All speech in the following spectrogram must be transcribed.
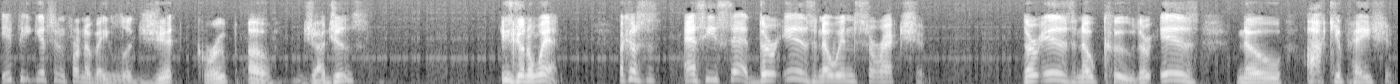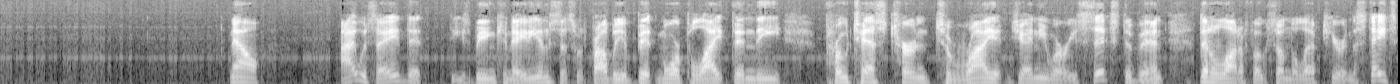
if he gets in front of a legit group of judges, he's going to win. Because, as he said, there is no insurrection, there is no coup, there is no occupation. Now, I would say that these being Canadians, this was probably a bit more polite than the protest turned to riot January 6th event that a lot of folks on the left here in the States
